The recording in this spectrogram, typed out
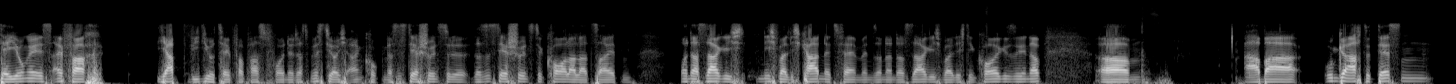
Der Junge ist einfach, ihr habt Videotape verpasst, Freunde. Das müsst ihr euch angucken. Das ist der schönste, das ist der schönste Call aller Zeiten. Und das sage ich nicht, weil ich Cardinals-Fan bin, sondern das sage ich, weil ich den Call gesehen habe. Ähm, aber ungeachtet dessen,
